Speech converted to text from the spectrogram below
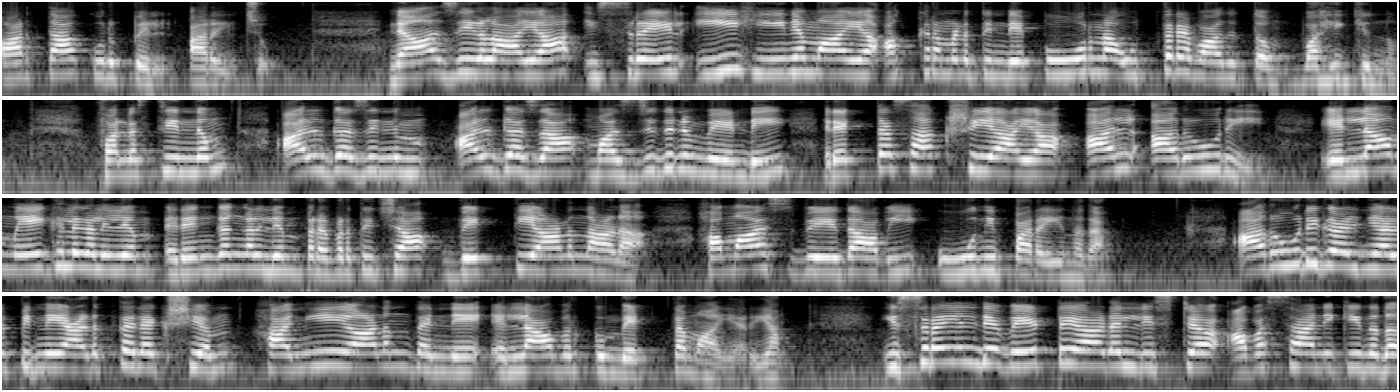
വാർത്താക്കുറിപ്പിൽ അറിയിച്ചു. നാസികളായ ഇസ്രയേൽ ഈ ഹീനമായ ആക്രമണത്തിന്റെ പൂർണ ഉത്തരവാദിത്വം വഹിക്കുന്നു. ഫലസ്തീനും അൽ ഗസിനും അൽ ഗസ മസ്ജിദിനും വേണ്ടി രക്തസാക്ഷിയായ അൽ അറൂരി എല്ലാ മേഖലകളിലും രംഗങ്ങളിലും പ്രവർത്തിച്ച വ്യക്തിയാണെന്നാണ് ഹമാസ് വേദാവി ഊന്നി പറയുന്നത് അറൂരി കഴിഞ്ഞാൽ പിന്നെ അടുത്ത ലക്ഷ്യം ഹനിയയാണെന്ന് തന്നെ എല്ലാവർക്കും വ്യക്തമായി അറിയാം. ഇസ്രായേലിന്റെ വേട്ടയാടൽ ലിസ്റ്റ് അവസാനിക്കുന്നത്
